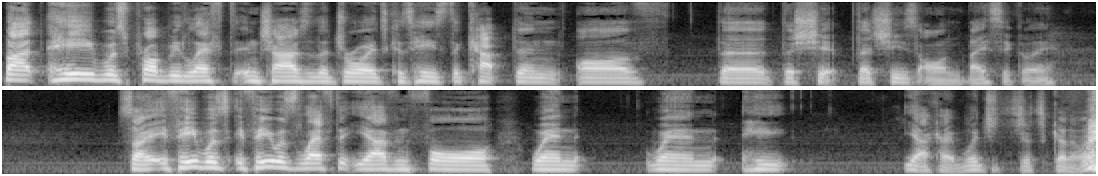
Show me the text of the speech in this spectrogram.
but he was probably left in charge of the droids because he's the captain of the the ship that she's on, basically. So if he was if he was left at Yavin four when when he yeah okay we're just, just gonna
